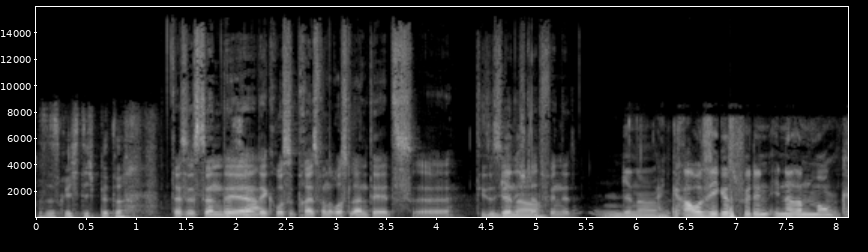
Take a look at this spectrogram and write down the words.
Das ist richtig bitter. Das ist dann der, ja der große Preis von Russland, der jetzt äh, dieses genau. Jahr nicht genau. stattfindet. Genau. Ein grausiges für den inneren Monk.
